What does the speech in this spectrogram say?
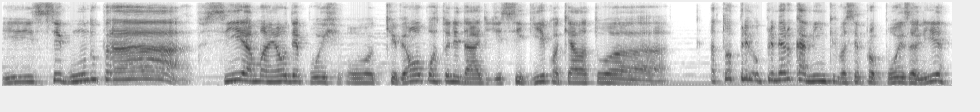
E segundo, para se amanhã ou depois ou tiver uma oportunidade de seguir com aquela tua, a tua o primeiro caminho que você propôs ali,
